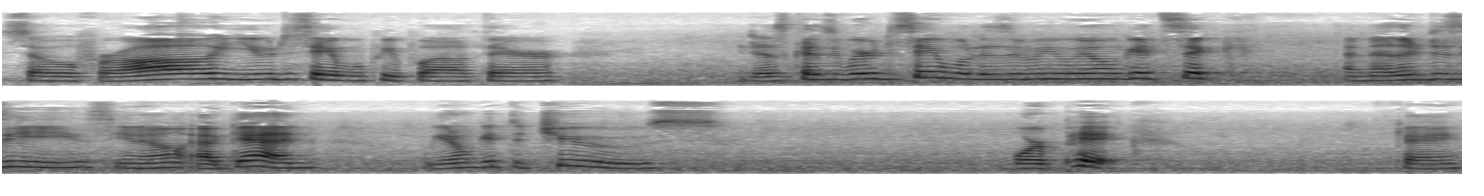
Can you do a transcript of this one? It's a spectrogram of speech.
So, for all you disabled people out there, just because we're disabled doesn't mean we don't get sick. Another disease, you know. Again, we don't get to choose or pick. Okay?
